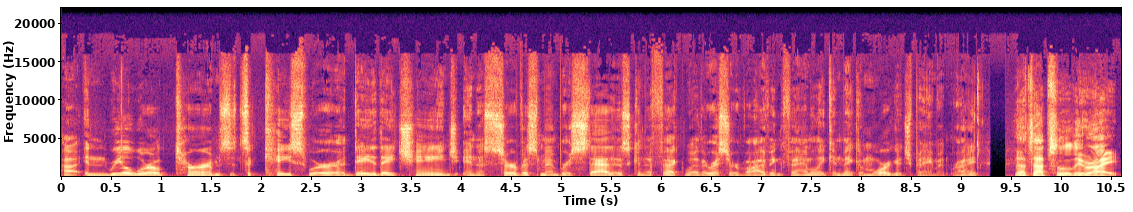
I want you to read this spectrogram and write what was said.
Uh, in real world terms, it's a case where a day to day change in a service member's status can affect whether a surviving family can make a mortgage payment, right? That's absolutely right.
